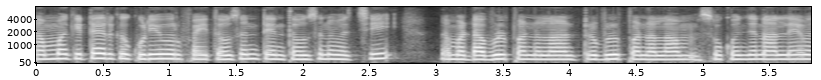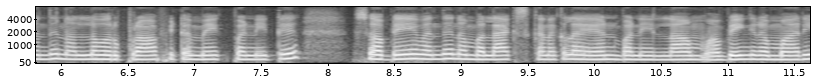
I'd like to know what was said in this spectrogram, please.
நம்மக்கிட்ட இருக்கக்கூடிய ஒரு ஃபைவ் தௌசண்ட் டென் தௌசண்டை வச்சு நம்ம டபுள் பண்ணலாம் ட்ரிபிள் பண்ணலாம். ஸோ கொஞ்ச நாள்லேயே வந்து நல்ல ஒரு ப்ராஃபிட்டை மேக் பண்ணிவிட்டு ஸோ அப்படியே வந்து நம்ம லேக்ஸ் கணக்கில் ஏர்ன் பண்ணிடலாம். அப்படிங்கிற மாதிரி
